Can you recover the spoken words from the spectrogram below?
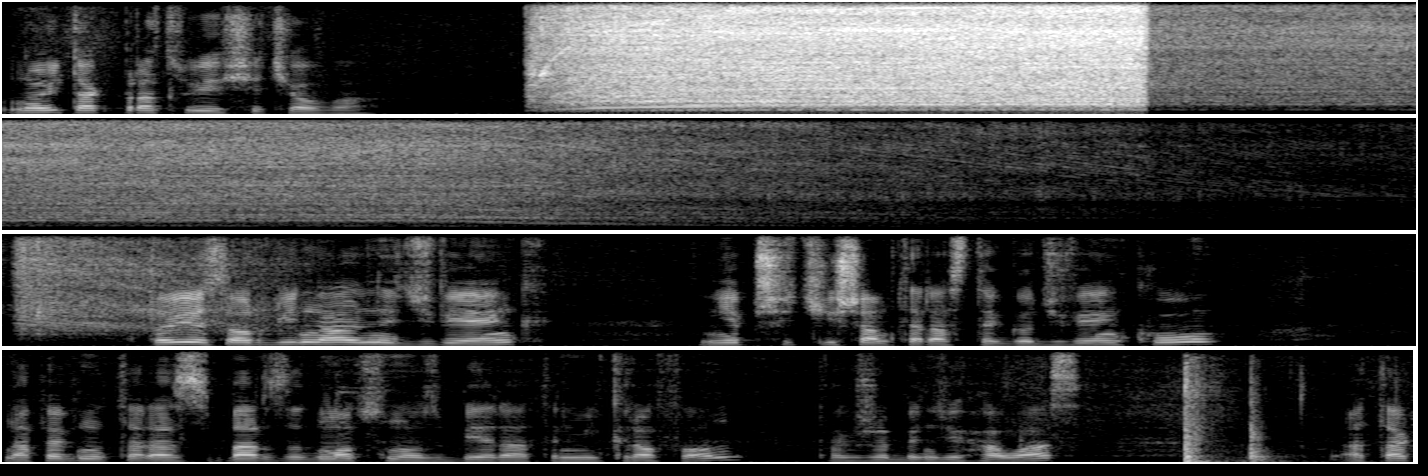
No i tak pracuje sieciowa. To jest oryginalny dźwięk. Nie przyciszam teraz tego dźwięku. Na pewno teraz bardzo mocno zbiera ten mikrofon, także będzie hałas. A tak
